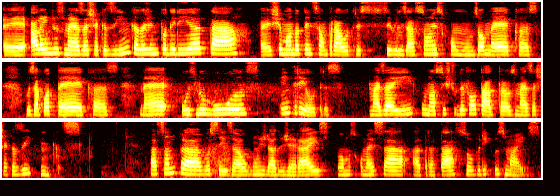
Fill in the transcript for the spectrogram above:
É, além dos maias, astecas e incas, a gente poderia estar tá, é, chamando atenção para outras civilizações como os olmecas, os apotecas, né, os nuruans, entre outras. Mas aí o nosso estudo é voltado para os maias, astecas e incas. Passando para vocês alguns dados gerais, vamos começar a tratar sobre os maias.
